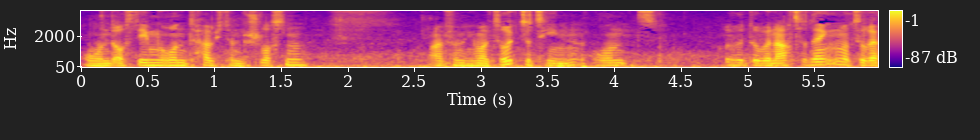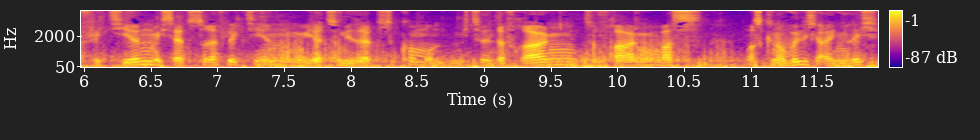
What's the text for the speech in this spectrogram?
Und aus dem Grund habe ich dann beschlossen, einfach mich mal zurückzuziehen und darüber nachzudenken und zu reflektieren, mich selbst zu reflektieren, wieder zu mir selbst zu kommen und mich zu hinterfragen, zu fragen, was, was genau will ich eigentlich,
